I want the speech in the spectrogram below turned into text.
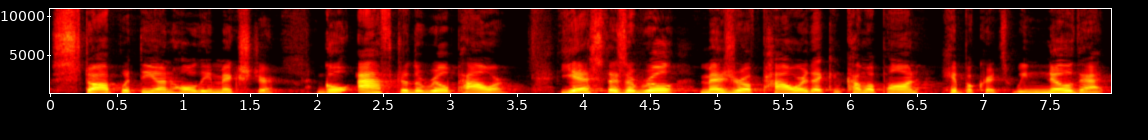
Stop with the unholy mixture. Go after the real power. Yes, there's a real measure of power that can come upon hypocrites. We know that.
